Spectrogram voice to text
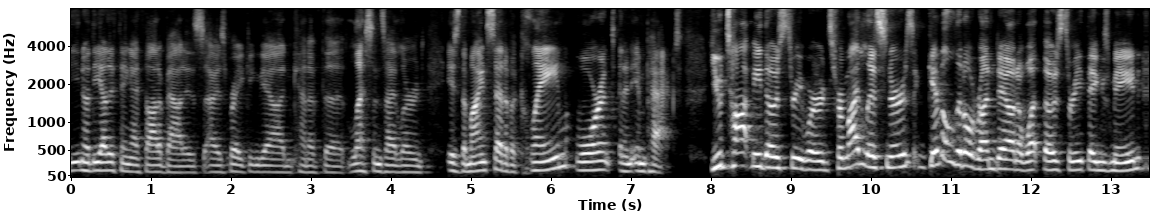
You know, the other thing I thought about is I was breaking down kind of the lessons I learned is the mindset of a claim, warrant, and an impact. You taught me those three words. For my listeners, give a little rundown of what those three things mean.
